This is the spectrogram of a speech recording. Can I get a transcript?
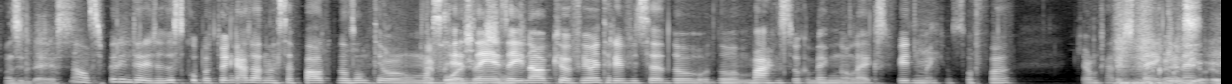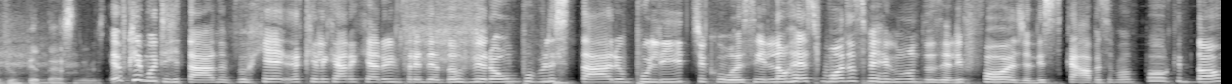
são as ideias. Não, super interessante. Desculpa, eu tô engajado nessa pauta. Nós vamos ter umas É bom esse resenhas aí. Não, porque eu vi uma entrevista do, do Mark Zuckerberg no Lex Friedman, que eu sou fã, que é um cara de tech, Eu, né? vi, eu vi um pedaço. da- Eu fiquei muito irritada, porque aquele cara que era um empreendedor virou um publicitário político, assim, ele não responde as perguntas, ele foge, ele escapa. Você fala, pô, que dó.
